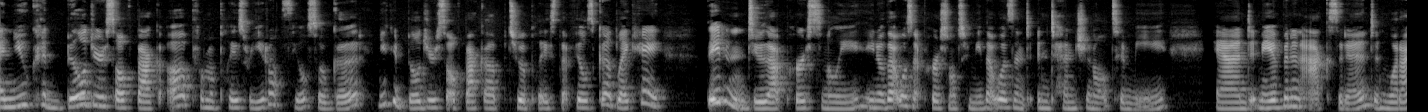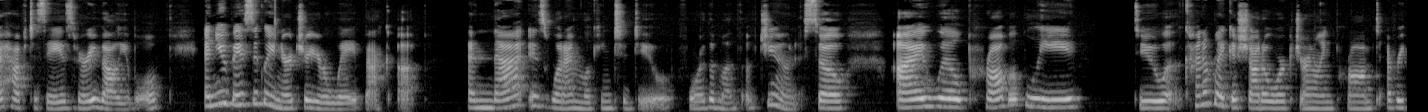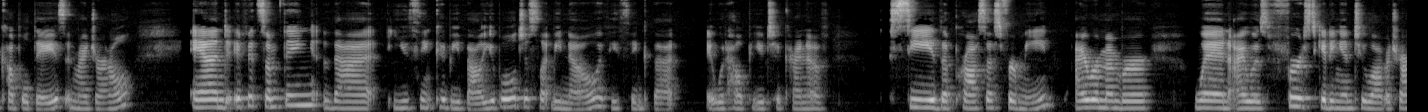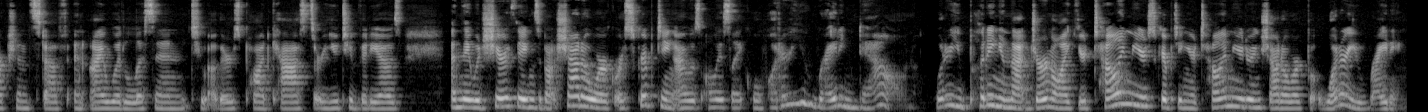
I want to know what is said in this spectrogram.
And you could build yourself back up from a place where you don't feel so good. You could build yourself back up to a place that feels good. Like, hey, they didn't do that personally. You know, that wasn't personal to me. That wasn't intentional to me. And it may have been an accident. And what I have to say is very valuable. And you basically nurture your way back up. And that is what I'm looking to do for the month of June. So I will probably do kind of like a shadow work journaling prompt every couple days in my journal. And if it's something that you think could be valuable, just let me know if you think that it would help you to kind of see the process for me. I remember when I was first getting into law of attraction stuff and I would listen to others' podcasts or YouTube videos and they would share things about shadow work or scripting, I was always like, well, what are you writing down? What are you putting in that journal? Like, you're telling me you're scripting, you're telling me you're doing shadow work, but what are you writing?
